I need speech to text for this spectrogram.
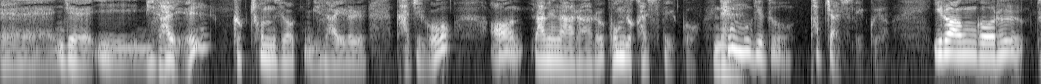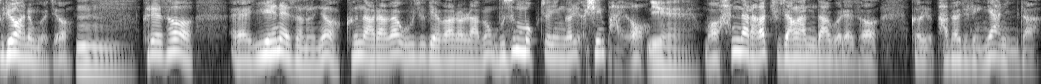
에, 이제 이 미사일 극초음속 미사일을 가지고 어, 남의 나라를 공격할 수도 있고 네. 핵무기도 탑재할 수도 있고요. 이러한 거를 두려워하는 거죠. 음. 그래서 유엔에서는요 그 나라가 우주 개발을 하면 무슨 목적인가를 열심히 봐요. 예. 뭐한 나라가 주장한다고 그래서 그걸 받아들이는 게 아닙니다.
